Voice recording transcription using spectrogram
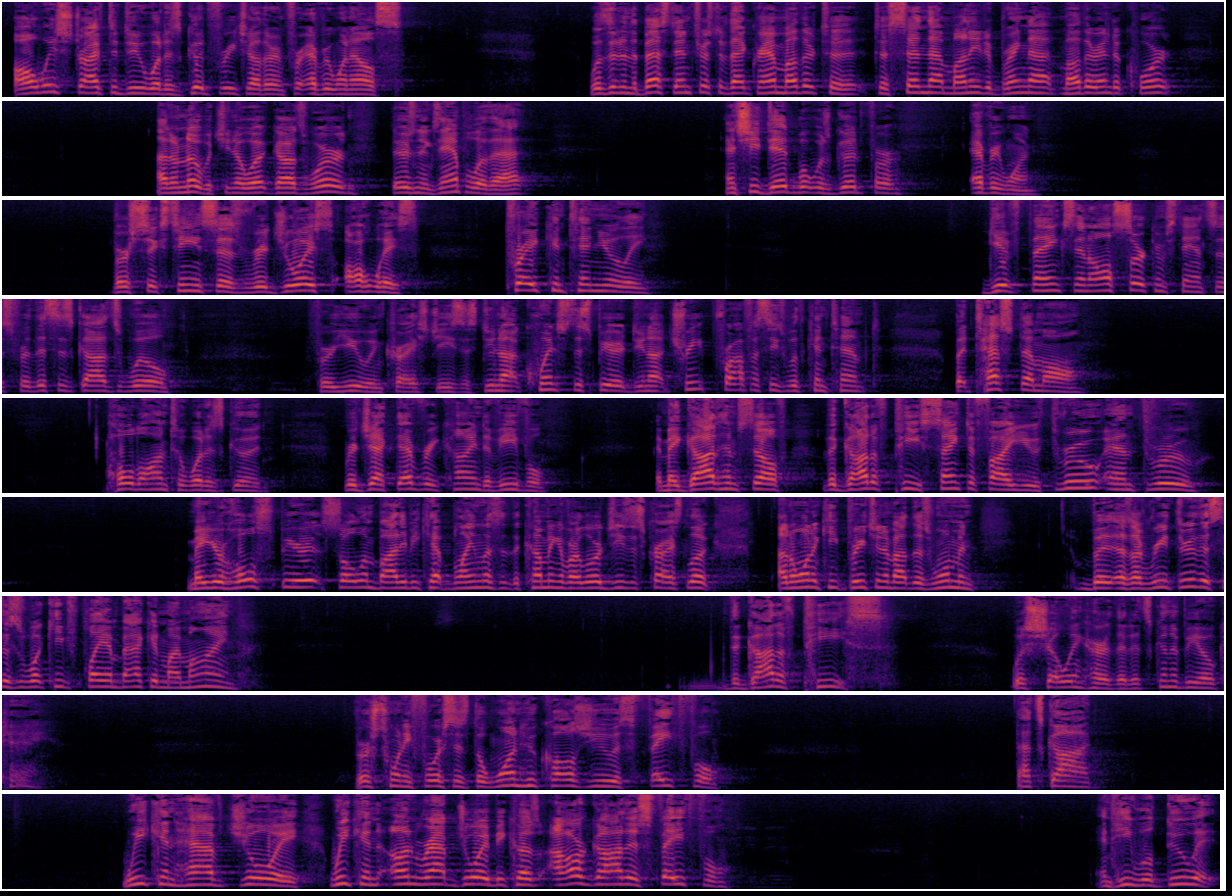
Always strive to do what is good for each other and for everyone else. Was it in the best interest of that grandmother to, to send that money to bring that mother into court? I don't know, but you know what? God's word, there's an example of that. And she did what was good for everyone. Verse 16 says, Rejoice always, pray continually, give thanks in all circumstances, for this is God's will for you in Christ Jesus. Do not quench the Spirit, do not treat prophecies with contempt but test them all. Hold on to what is good. Reject every kind of evil. And may God Himself, the God of peace, sanctify you through and through. May your whole spirit, soul, and body be kept blameless at the coming of our Lord Jesus Christ. Look, I don't want to keep preaching about this woman, but as I read through this, this is what keeps playing back in my mind. The God of peace was showing her that it's going to be okay. Verse 24 says, The one who calls you is faithful. That's God. We can have joy. We can unwrap joy because our God is faithful. And He will do it.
